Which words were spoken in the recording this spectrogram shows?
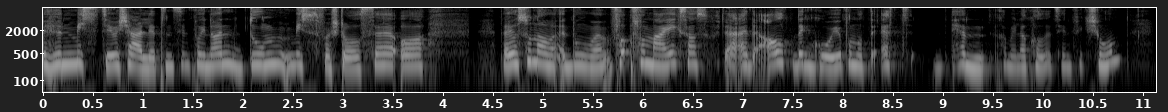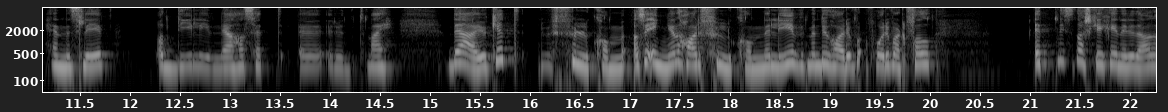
Hun mister jo kjærligheten sin pga. en dum misforståelse. og det er jo sånn noe For, for meg, sant, det, er, alt, det går jo på en måte et Camilla Collett sin fiksjon, hennes liv, og de livene jeg har sett uh, rundt meg. Det er jo ikke et fullkomne Altså, ingen har fullkomne liv, men du har, får i hvert fall Etnisk norske kvinner i dag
